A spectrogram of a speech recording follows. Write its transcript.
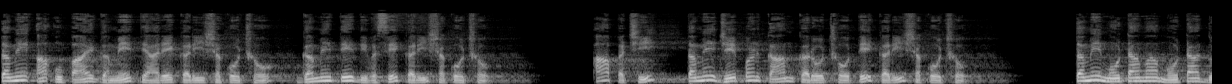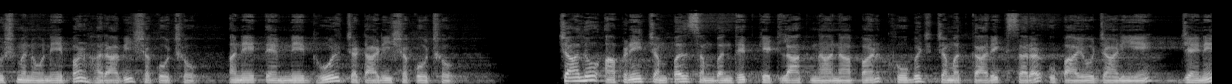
તમે આ ઉપાય ગમે ત્યારે કરી શકો છો, ગમે તે દિવસે કરી શકો છો. આ પછી, તમે જે પણ કામ કરો છો તે કરી શકો છો. તમે મોટામાં મોટા દુશ્મનોને પણ હરાવી શકો છો અને તેમને ધૂળ ચટાડી શકો છો. ચાલો આપણે ચંપલ સંબંધિત કેટલાક નાના પણ ખૂબ જ ચમત્કારિક સરળ ઉપાયો જાણીએ, જેને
